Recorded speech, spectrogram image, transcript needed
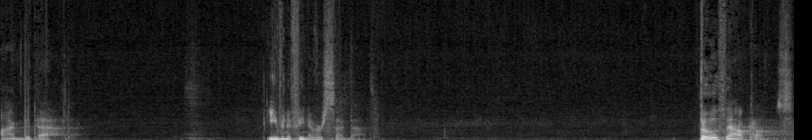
I'm the dad. Even if he never said that. Both outcomes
